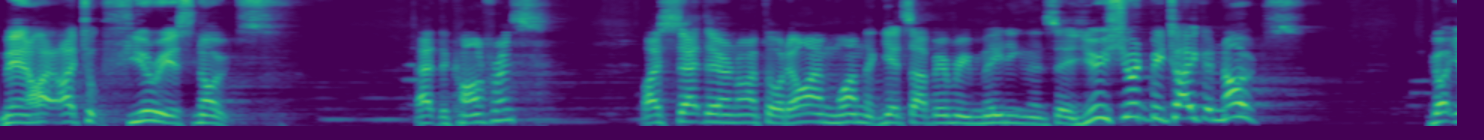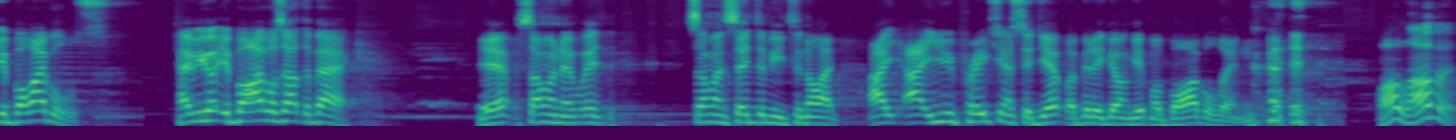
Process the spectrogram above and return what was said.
Man, I, I took furious notes at the conference. I sat there and I thought, oh, I'm one that gets up every meeting and says, You should be taking notes. Got your Bibles? Have you got your Bibles up the back? Yeah, someone, uh, someone said to me tonight, are, are you preaching? I said, Yep, I better go and get my Bible then. I love it.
